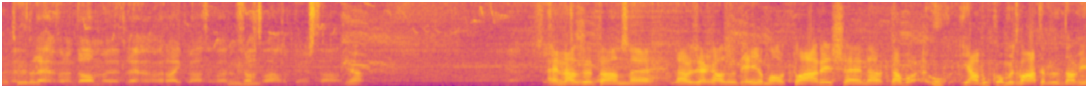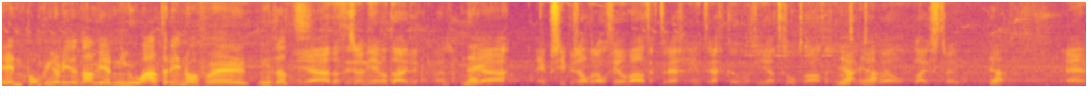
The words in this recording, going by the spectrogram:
natuurlijk. Het leggen van een dam, het leggen van rijplaten waar de mm -hmm. vrachtwagens op kunnen staan. Ja. En als het dan, uh, laten we zeggen, als het helemaal klaar is, en, uh, dan, hoe, ja, hoe komt het water er dan weer in? Pompen jullie er dan weer nieuw water in? Of uh, moet dat... Ja, dat is nog niet helemaal duidelijk. Maar, nee. ja, in principe zal er al veel water terecht, in terechtkomen via het grondwater, dat ja, ja. toch wel blijft stromen. Ja. En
